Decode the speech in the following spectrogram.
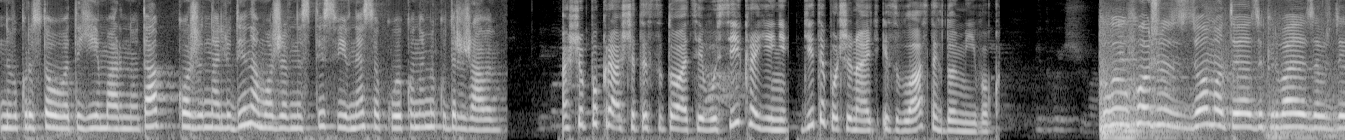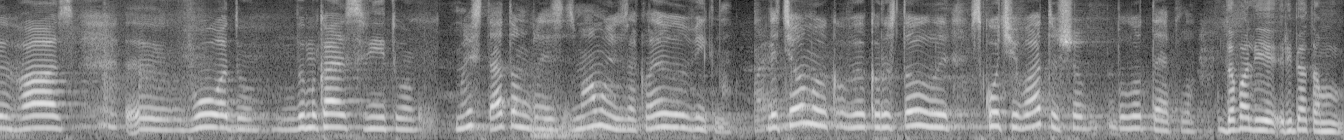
не використовувати її марно, так кожна людина може внести свій внесок у економіку держави. А щоб покращити ситуацію в усій країні, діти починають із власних домівок. Коли виходжу з дому, то я закриваю завжди газ, е, воду, вимикаю світло. Ми з татом з мамою заклеїли вікна. Для цього ми використовували скотч і вату, щоб було тепло. давали ребятам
